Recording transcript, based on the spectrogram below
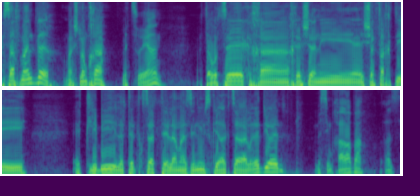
אסף מנדבר, מה שלומך? מצוין. אתה רוצה ככה, אחרי שאני אה, שפכתי את ליבי, לתת קצת אה, למאזינים סקירה קצרה על רדיואד? בשמחה רבה. אז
